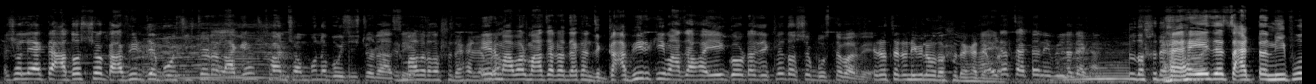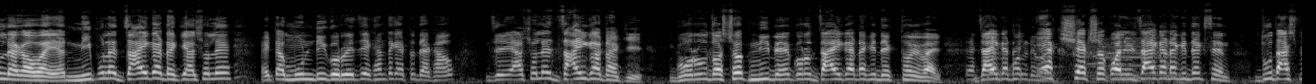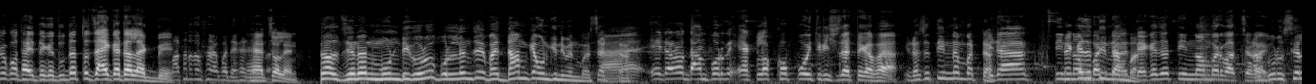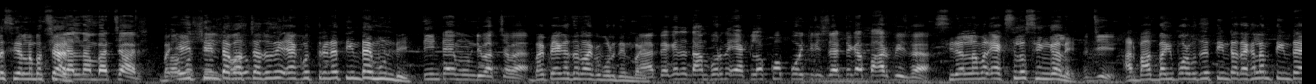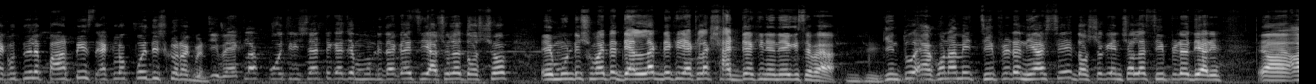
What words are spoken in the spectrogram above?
আসলে একটা আদর্শ গাভীর যে বৈশিষ্ট্যটা লাগে স্বয়ং সম্পূর্ণ বৈশিষ্ট্যটা আছে। মাদার দর্শক দেখা যায় এর আবার মাজাটা দেখেন যে গাভীর কি মাজা হয় এই গরুটা দেখলে দর্শক বুঝতে পারবে। এটা নিবিলের মতো দর্শক দেখা যায় হ্যাঁ, এটা চারটা নিবিলটা দেখান। দর্শক দেখা হ্যাঁ এই যে চারটা নিপুল দেখাও ভাই আর নিপুলের জায়গাটা কি? আসলে এটা মুন্ডি গরু এই যে এখান থেকে একটু দেখাও যে আসলে জায়গাটা কি? গরু দর্শক নিবে গরুর জায়গাটা কি দেখতে হবে ভাই। জায়গাটা একশো একশো কোয়ালিটির জায়গাটা কি দেখছেন? দুধ আসবে কোথায় থেকে? দুধের তো জায়গাটা লাগবে। হ্যাঁ চলেন। জেনারেল মুন্ডি গরু বললেন যে ভাই দাম কেমন কি নেবেন ভাই এটারও দাম পড়বে এক লক্ষ পঁয়ত্রিশ হাজার টাকা ভাইয়া। এটা হচ্ছে তিন নাম্বারটা। এটা তিন নম্বর। প্যাকেজের তিন নম্বর বাচ্চা গরু সেলে সিরিয়াল নাম্বার চার। সিরিয়াল নাম্বার চার। ভাই এই তিনটা বাচ্চা যদি একত্রে নেয় তিনটাই মুন্ডি। তিনটাই মুন্ডি বাচ্চা ভাইয়া। ভাই প্যাকেজের আগে বলে দিন ভাই। প্যাকেজের দাম পড়বে এক লক্ষ পঁয়ত্রিশ হাজার টাকা পার পিস ভাইয়া। সিরিয়াল নাম্বার এক ছিল সিঙ্গালে জি। আর বাদ বাকি পরবর্তীতে তিনটা দেখালাম তিনটা একত্রে দিলে পার পিস এক লক্ষ পঁয়ত্রিশ করে রাখবেন। জি ভাই এক লাখ পঁয়ত্রিশ হাজার টাকা যে মুন্ডি দেখাইছি আসলে দর্শক এই মুন্ডির সময়তে দেড় লাখ দেখি এক লাখ ষাট টাকা কিনে নিয়ে গেছে ভাইয়া। কিন্তু এখন আমি চিপ রেটে নিয়ে আসছি দর্শক ইনশাল্লাহ চিপ রেটে দেওয়ার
